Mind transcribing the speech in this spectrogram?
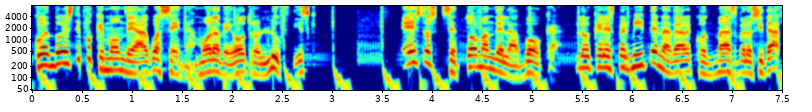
Cuando este Pokémon de agua se enamora de otro Luftdisk, estos se toman de la boca, lo que les permite nadar con más velocidad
